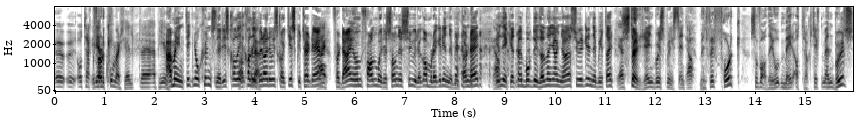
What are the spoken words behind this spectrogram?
ø, ø, å trekke Rent folk. kommersielt eh, appeal. Jeg mente ikke noe kunstnerisk Takk kaliber, Are. Vi skal ikke diskutere det. Nei. For deg og Van Morrison, den sure, gamle grinebiteren der, i likhet med Bob Dylan, en annen sur grinebiter, Yes. større enn Bruce Springsteen. Ja. Men for folk så var det jo mer attraktivt med en Bruce,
